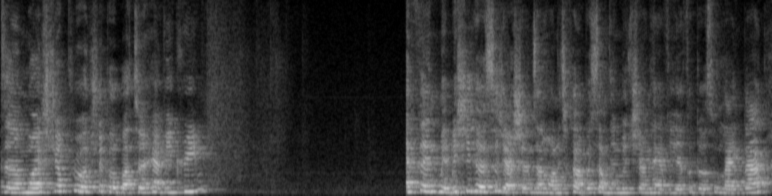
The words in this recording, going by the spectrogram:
The Moisture Pro Triple Butter Heavy Cream. I think maybe she heard suggestions and wanted to come up with something richer and heavier for those who like that.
